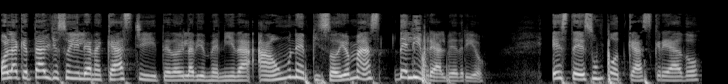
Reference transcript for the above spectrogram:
Hola, ¿qué tal? Yo soy Ileana Caschi y te doy la bienvenida a un episodio más de Libre Albedrío. Este es un podcast creado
